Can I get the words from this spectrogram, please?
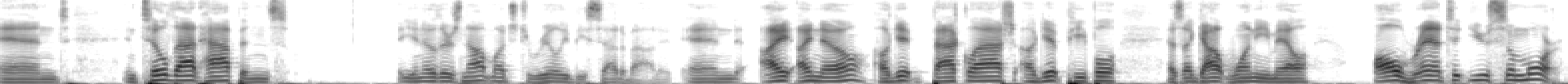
And until that happens, you know, there's not much to really be said about it. And I, I know I'll get backlash. I'll get people, as I got one email, I'll rant at you some more.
